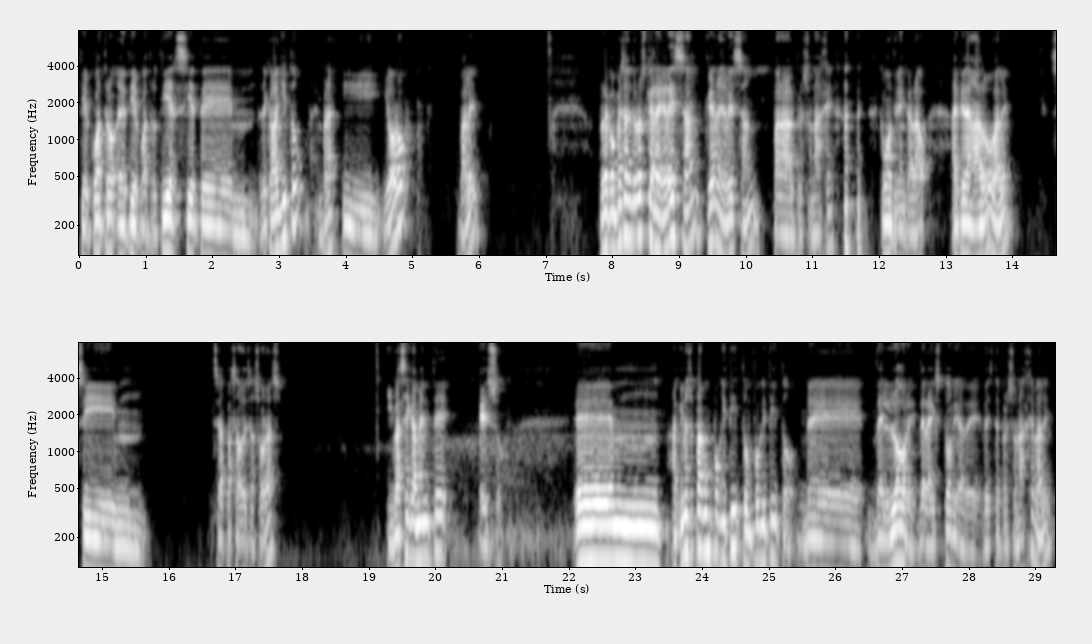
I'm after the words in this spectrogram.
Tier 4, eh, tier 4, tier 7 mm, de caballito, hembra, y oro, ¿vale? Recompensas de que regresan, que regresan para el personaje, como tienen calado. Ahí te dan algo, ¿vale? Si mm, se ha pasado esas horas. Y básicamente eso. Em, aquí nos paga un poquitito, un poquitito de, del lore, de la historia de, de, este personaje, ¿vale?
